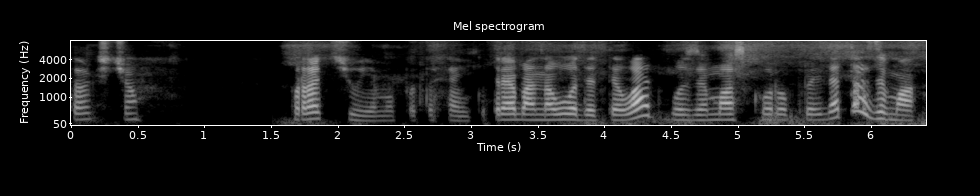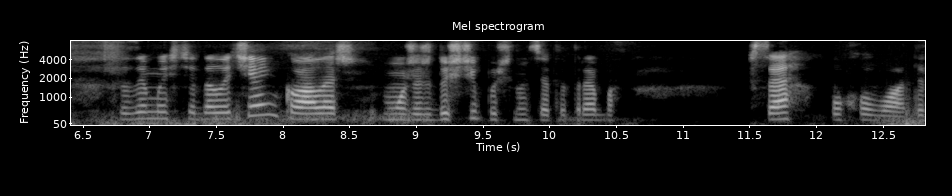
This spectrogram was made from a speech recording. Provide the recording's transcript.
Так що працюємо потихеньку. Треба наводити лад, бо зима скоро прийде. Та зима. До зими ще далеченько, але ж може ж дощі почнуться, то треба все поховати.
